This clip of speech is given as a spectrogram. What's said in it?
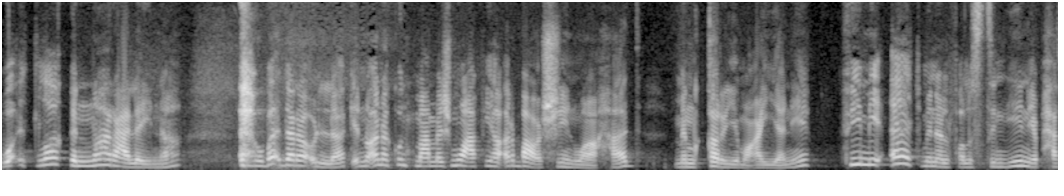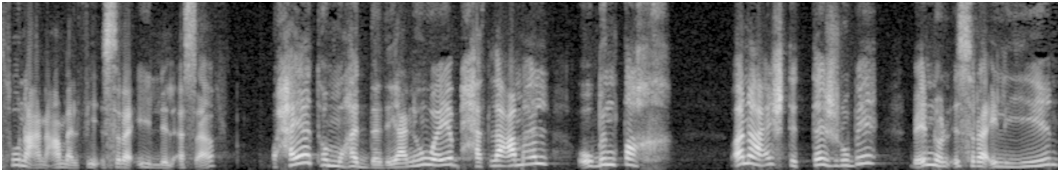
وإطلاق النار علينا. وبقدر أقول لك إنه أنا كنت مع مجموعة فيها 24 واحد من قرية معينة. في مئات من الفلسطينيين يبحثون عن عمل في إسرائيل للأسف وحياتهم مهددة. يعني هو يبحث لعمل وبنطخ. أنا عشت التجربة بأنه الإسرائيليين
